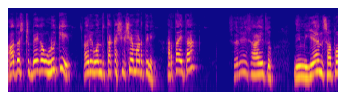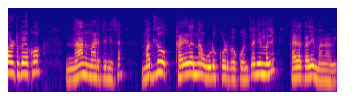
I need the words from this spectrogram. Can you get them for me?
ಆದಷ್ಟು ಬೇಗ ಹುಡುಕಿ ಅವ್ರಿಗೆ ಒಂದು ತಕ್ಕ ಶಿಕ್ಷೆ ಮಾಡ್ತೀನಿ. ಅರ್ಥ ಆಯ್ತಾ? ಸರಿ ಆಯಿತು ನಿಮಗೇನು ಸಪೋರ್ಟ್ ಬೇಕು ನಾನು ಮಾಡ್ತೀನಿ ಸರ್. ಮೊದಲು ಕಳ್ಳನ್ನು ಹುಡುಕೊಡ್ಬೇಕು ಅಂತ ನಿಮ್ಮಲ್ಲಿ ಕಳಕಳಿ ಮನವಿ.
